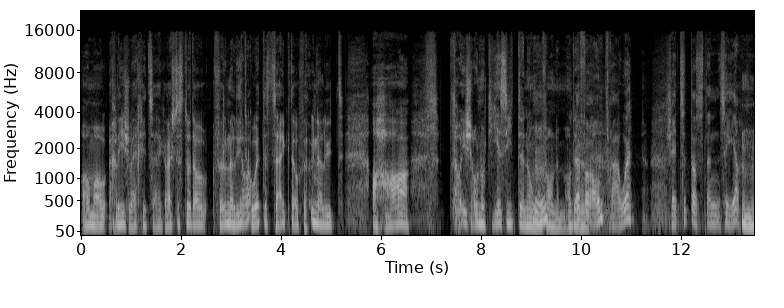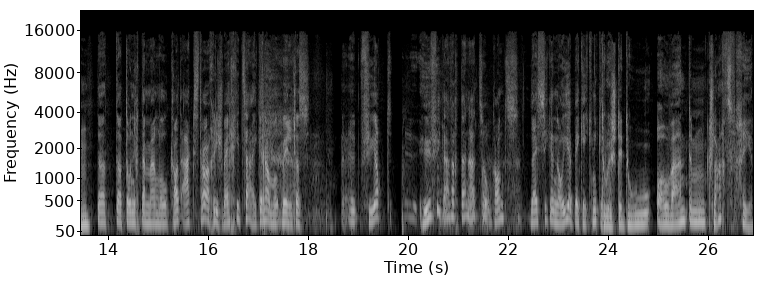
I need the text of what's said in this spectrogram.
auch mal ein bisschen Schwäche zeigen. Weißt du, das tut auch vielen Leuten Ja. gut, das zeigt auch vielen Leuten, aha, da ist auch noch diese Seite Mhm. von ihm. Oder? Ja, vor allem die Frauen schätzen das dann sehr. Mhm. Da, da tue ich dann manchmal gerade extra ein bisschen Schwäche zeigen, weil das führt häufig einfach dann auch zu ganz lässigen neuen Begegnungen. Tust du auch während dem Geschlechtsverkehr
